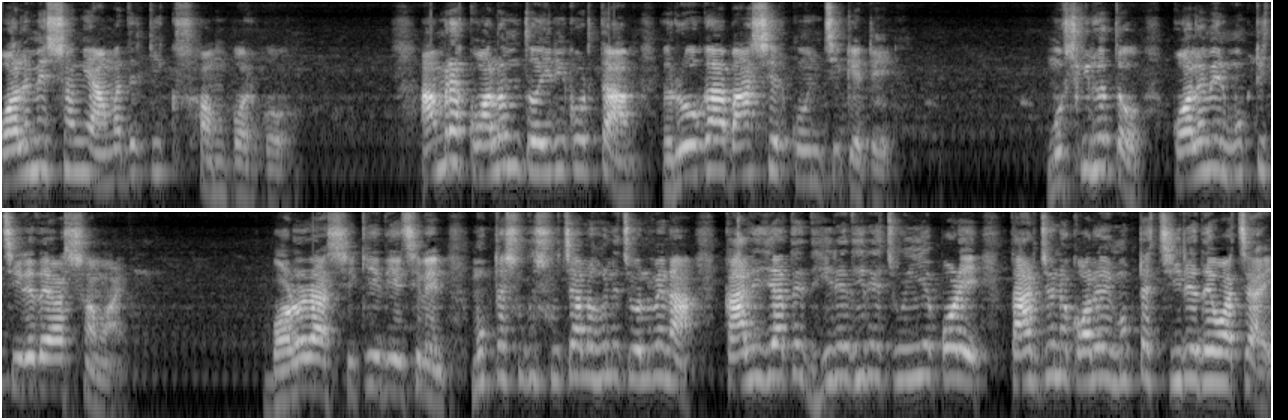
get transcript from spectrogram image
কলমের সঙ্গে আমাদের কি সম্পর্ক। আমরা কলম তৈরি করতাম রোগা বাঁশের কঞ্চি কেটে। মুশকিল হতো কলমের মুখটি চিরে দেওয়ার সময়। বড়রা শিখিয়ে দিয়েছিলেন, মুখটা শুধু সুচালো হলে চলবে না, কালি যাতে ধীরে ধীরে চুইয়ে পড়ে, তার জন্য কলমের মুখটা চিরে দেওয়া চাই।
